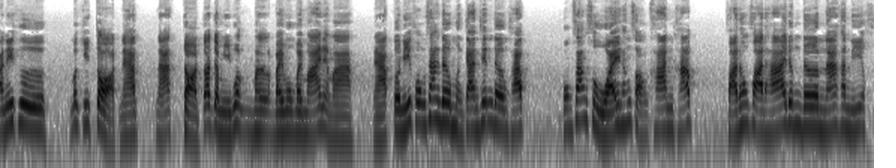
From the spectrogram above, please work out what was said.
อันนี้คือเมื่อกี้จอดนะครับนะจอดก็จะมีพวกใบมงใบไม้เนี่ยมานะครับตัวนี้โครงสร้างเดิมเหมือนกันเช่นเดิมครับ โครงสร้างสวยทั้งสองคันครับ ฝาทงฝาท้ายเดิมๆนะคันนี้โอ้โห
